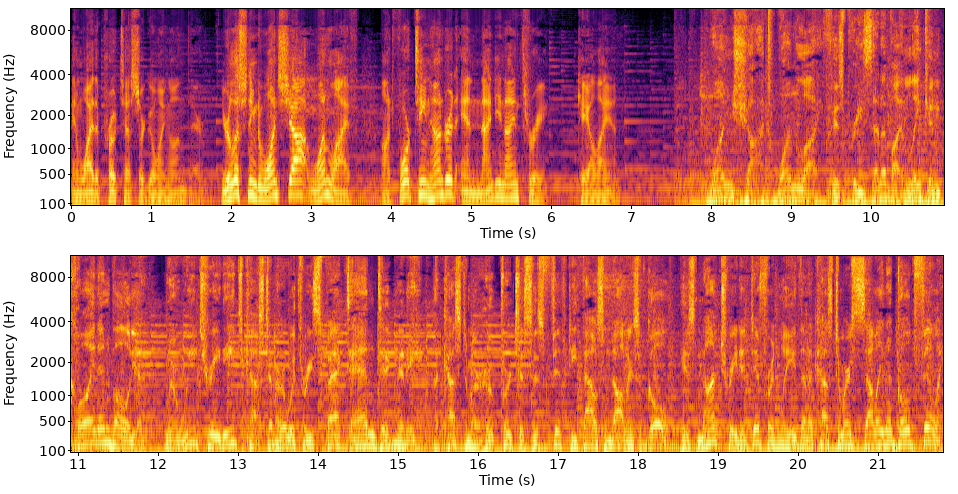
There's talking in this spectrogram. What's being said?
and why the protests are going on there. You're listening to One Shot, One Life on 1499.3 KLIN. One Shot, One Life is presented by Lincoln Coin and Bullion, where we treat each customer with respect and dignity. A customer who purchases $50,000 of gold is not treated differently than a customer selling a gold filling.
